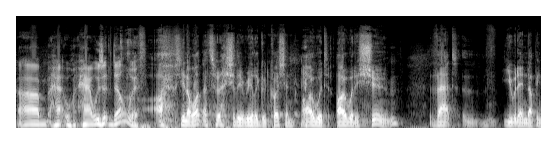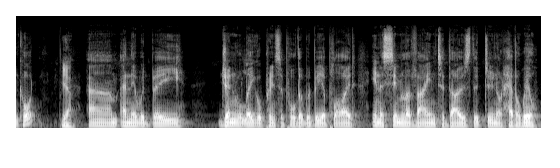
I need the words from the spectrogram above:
Um, how, how is it dealt with? You know what? That's actually a really good question. I would I would assume that you would end up in court, Yeah. um, and there would be general legal principle that would be applied in a similar vein to those that do not have a will.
